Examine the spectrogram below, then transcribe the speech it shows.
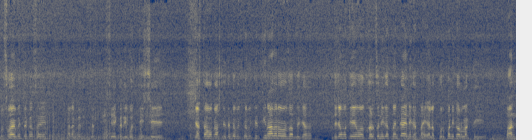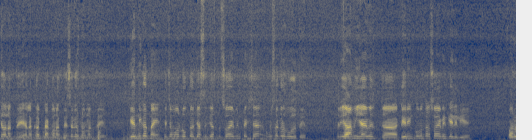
पण सोयाबीनचं कसं आहे त्याला कधी छत्तीसशे कधी बत्तीसशे जास्त आवक असली तर कमीत कमी ते तीन हजारावर जाते. जास्त त्याच्यामध्ये खर्च निघत नाही काय निघत नाही. याला खुरपणी करावं लागते पान द्यावं लागते याला खत टाकावं लागते सगळं करावं लागते. हे निघत नाही. त्याच्यामुळे लोक जास्तीत जास्त सोयाबीनपेक्षा ऊसाकडेच वळत आहेत. तरी आम्ही ह्या वेळेस डेअरिंग करून तर सोयाबीन केलेली आहे. पण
